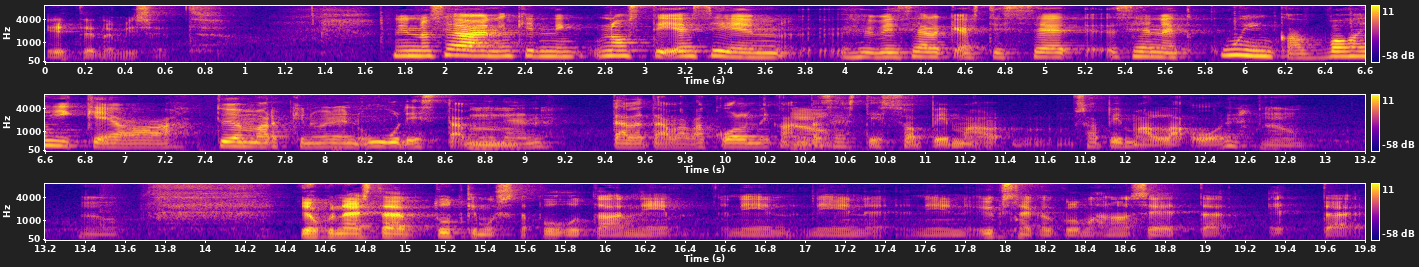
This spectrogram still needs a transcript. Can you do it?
etenemiset. Niin no se ainakin niin nosti esiin hyvin selkeästi se, sen, että kuinka vaikeaa työmarkkinoiden uudistaminen mm. tällä tavalla kolmikantaisesti sopima, sopimalla on. Joo, joo. Jo kun näistä tutkimuksista puhutaan, niin, niin, niin, niin yksi näkökulmahan on se, että, että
